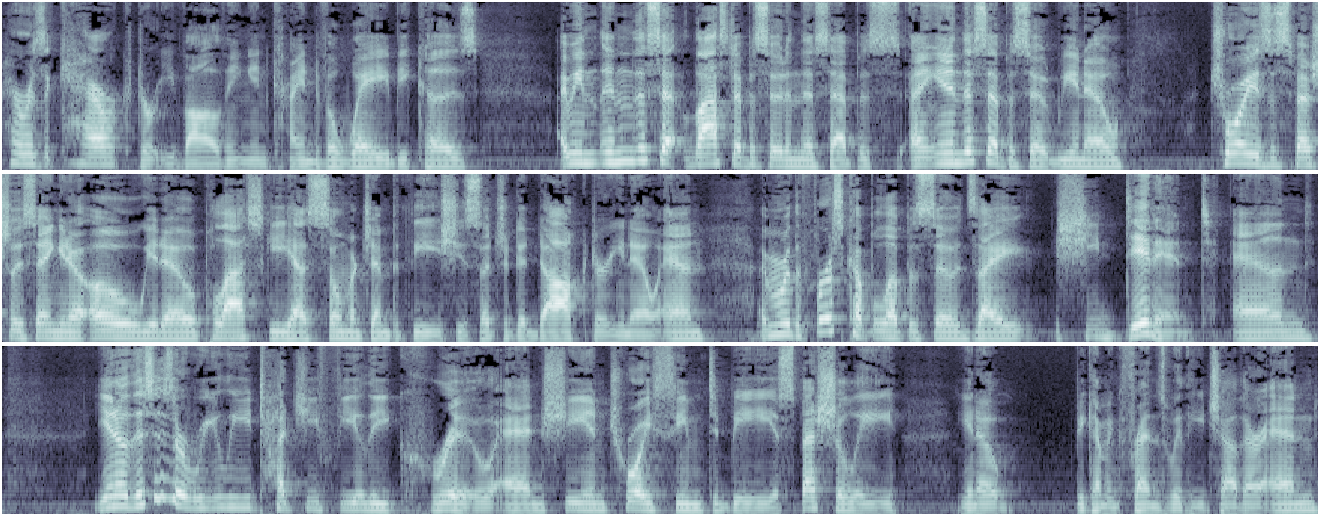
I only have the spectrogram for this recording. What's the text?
her as a character evolving in kind of a way because, I mean, in this last episode, in this episode, uh, in this episode, you know, Troi is especially saying, you know, oh, you know, Pulaski has so much empathy. She's such a good doctor, you know. And I remember the first couple episodes, I she didn't, and you know, this is a really touchy feely crew, and she and Troi seem to be especially, you know, becoming friends with each other, and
